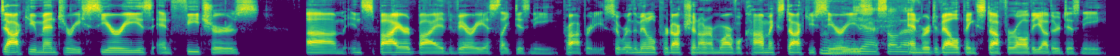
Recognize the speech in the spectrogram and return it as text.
documentary series and features um, inspired by the various like Disney properties. So we're in the middle of production on our Marvel Comics docu series, Mm-hmm. Yeah, I saw that. and we're developing stuff for all the other Disney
